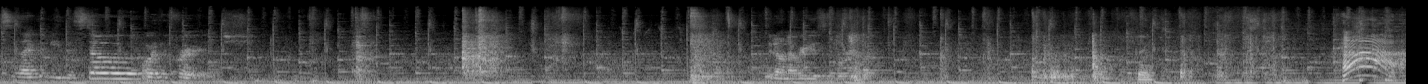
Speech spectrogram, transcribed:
So that could be the stove or the fridge. We don't ever use the board. Think.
